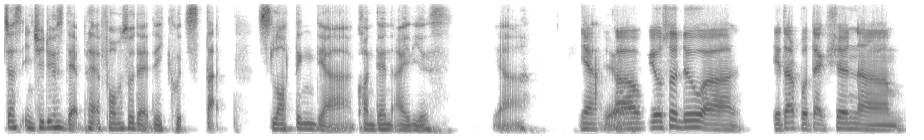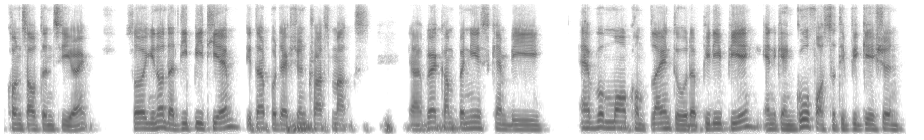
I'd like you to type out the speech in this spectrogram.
Just introduce that platform so that they could start slotting their content ideas. Yeah. yeah, Yeah. Uh, we also do uh, data protection um, consultancy right so you know the dptm data protection trust marks yeah, where companies can be ever more compliant to the pdpa and can go for certification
